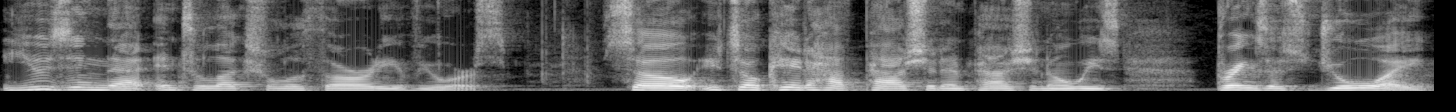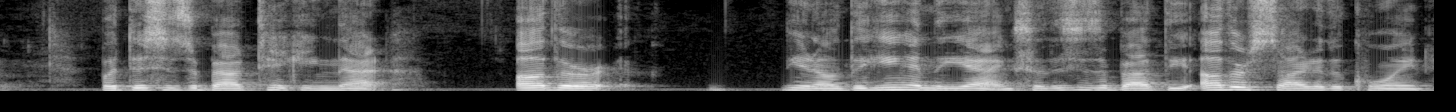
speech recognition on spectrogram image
using that intellectual authority of yours. So it's okay to have passion, and passion always brings us joy. But this is about taking that other, you know, the yin and the yang. So this is about the other side of the coin,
